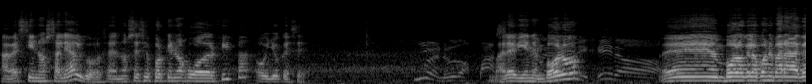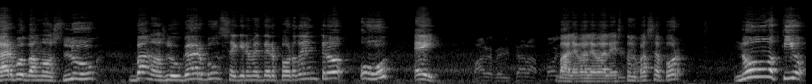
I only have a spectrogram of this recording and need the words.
A ver si nos sale algo. O sea, no sé si es porque no he jugado el FIFA o yo qué sé. Vale, bien en bolo. En bolo que lo pone para Garbut. Vamos, Luke. Vamos, Luke Garbut. Se quiere meter por dentro. ¡Uh! ¡Ey! Vale, vale, vale. Esto me pasa por... ¡No, tío!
